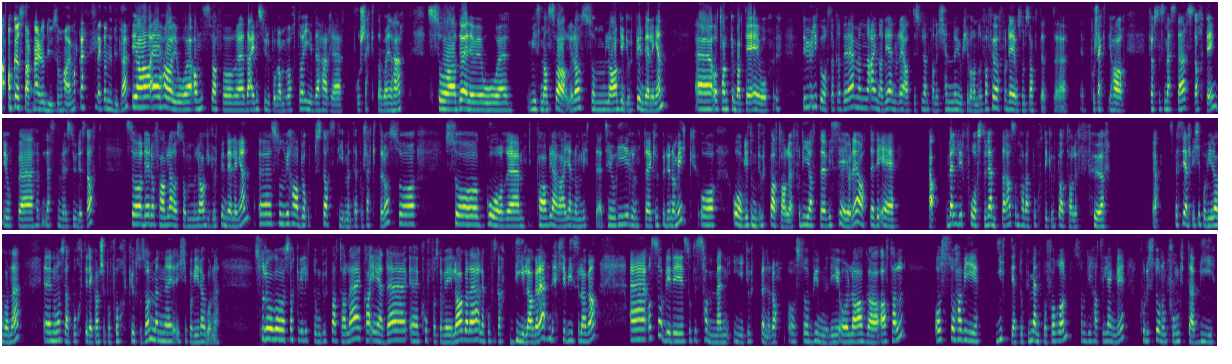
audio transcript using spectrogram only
Ja, Akkurat starten er det jo du som har, Marte, så det kan jo du ta. Ja, jeg har jo ansvar for eh, det ene studieprogrammet vårt og i det her eh, prosjektarbeidet her. Så da er det jo eh, vi som er ansvarlige, da, som lager gruppeinndelingen. Og tanken bak det er jo det er ulike årsaker til det, men en av de er det at studentene kjenner jo ikke hverandre fra før. For det er jo som sagt et et prosjekt de har første semester, starter egentlig opp nesten ved studiestart. Så det er da faglærere som lager gruppeinndelingen. Eh, så når vi har da oppstartstimen til prosjektet, da, så, så går faglærer faglærere gjennom litt teori rundt gruppedynamikk og, og litt om gruppeavtale. fordi vi ser jo det at det er ja, veldig få studenter som har vært borti gruppeavtale før. Ja, spesielt ikke på videregående. Eh, noen som har vært borti det kanskje på forkurs og sånn, men eh, ikke på videregående. Så da snakker vi litt om gruppeavtale. Hva er det? Eh, hvorfor skal vi lage det? Eller hvorfor skal de lage det? Det er ikke vi som lager den. Og så blir de satt sammen i gruppene, da. Og så begynner de å lage avtalen. Og så har vi gitt dem et dokument på forhånd som de har tilgjengelig, hvor det står noen punkter vi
